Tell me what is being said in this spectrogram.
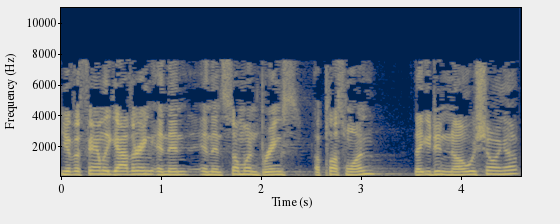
You have a family gathering, and then and then someone brings a plus one that you didn't know was showing up.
